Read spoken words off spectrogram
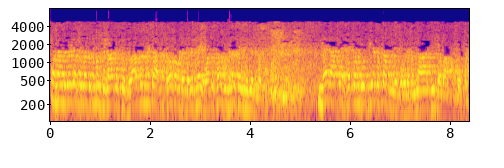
انہوں نے بیٹا سولہ نمبر سکھا کے جواب دینے کا، ہمیں دو کپڑے ملے تھے واٹر صاحب کو ملا تھا مجھے ملا تھا۔ میں نے آپ کا ایسا کو دیا تھا تب مجھے کپڑے بننا۔ ہاں ٹھیک ہے آپ کو پڑے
